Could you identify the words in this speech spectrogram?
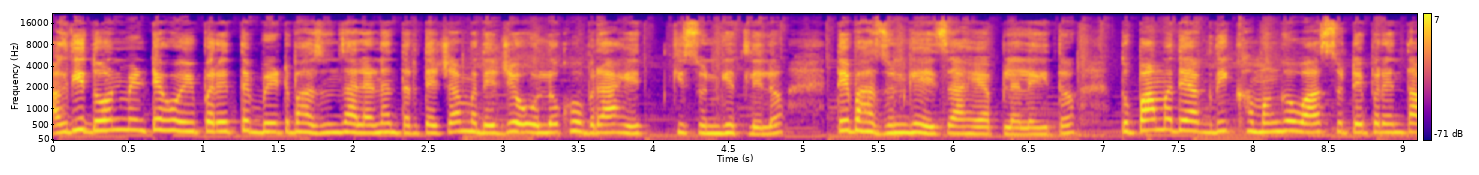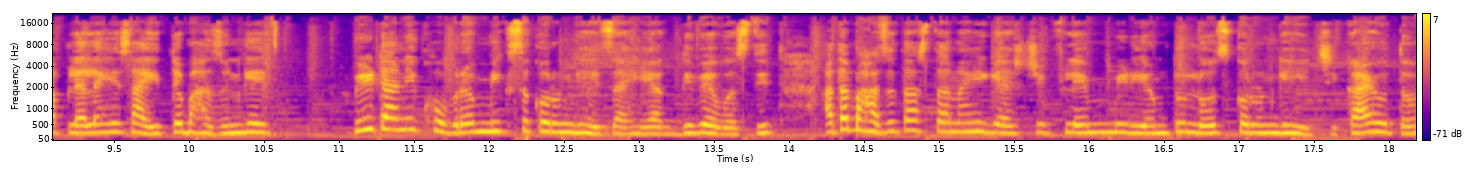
अगदी दोन मिनटे होईपर्यंत बीट भाजून झाल्यानंतर त्याच्यामध्ये जे ओलं खोबरं आहे किसून घेतलेलं ते भाजून घ्यायचं आहे आपल्याला इथं. तुपामध्ये अगदी खमंग वास सुटेपर्यंत आपल्याला हे साहित्य भाजून घ्यायचं पीठ आणि खोबरं मिक्स करून घ्यायचं आहे अगदी व्यवस्थित. आता भाजत असताना ही गॅसची फ्लेम मिडियम टू लोच करून घ्यायची. काय होतं?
